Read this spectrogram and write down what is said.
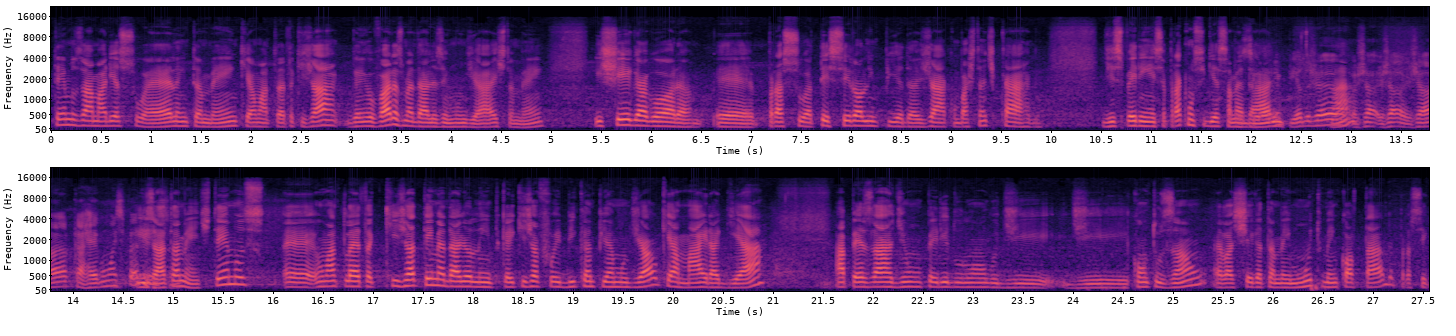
Temos a Maria Suelen também, que é uma atleta que já ganhou várias medalhas em mundiais também, e chega agora é, para a sua terceira Olimpíada já com bastante carga de experiência para conseguir essa medalha. A Olimpíada já, né? já, já, já, carrega uma experiência. Exatamente. Né? Temos é, uma atleta que já tem medalha olímpica e que já foi bicampeã mundial, que é a Mayra Aguiar. Apesar de um período longo de, de contusão, ela chega também muito bem cotada para ser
